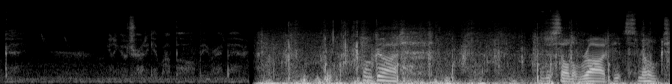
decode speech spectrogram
Okay. I'm gonna go try to get my bow. I'll be right back. Oh, Oh god. I just saw the rod get smoked.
